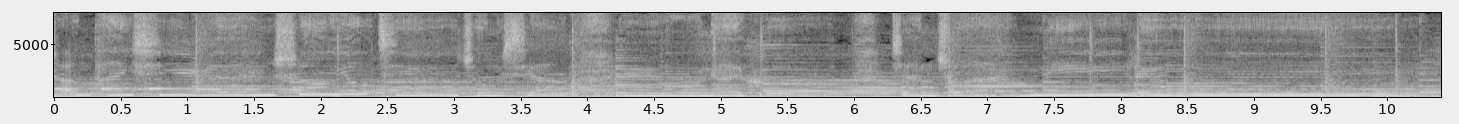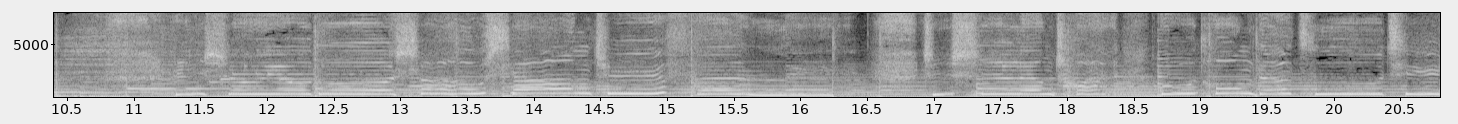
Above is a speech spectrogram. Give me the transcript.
常叹息人生有几种相遇无奈何，辗转迷离。人生有多少相聚分离，只是两串不同的足迹。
